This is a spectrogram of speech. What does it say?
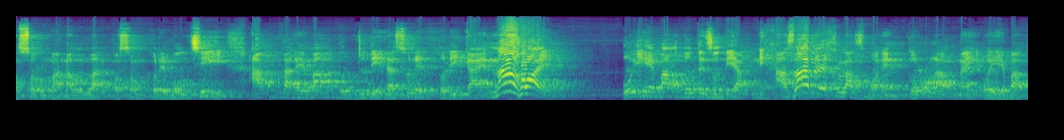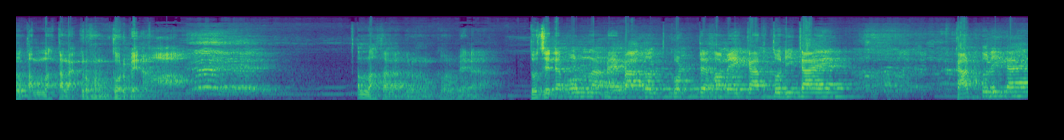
মুসলমান, আল্লাহর কসম করে বলছি, আপনার এবাদত যদি রাসুলের তরিকায় না হয়, ওই এবাদতে যদি আপনি হাজার এখলাস বলেন, কোনো লাভ নাই, ওই এবাদত আল্লাহ তালা গ্রহণ করবে না। আল্লাহ তালা গ্রহণ করবে না। তো যেটা বললাম এবাদত করতে হবে কার তরিকায়? কার তরিকায়?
